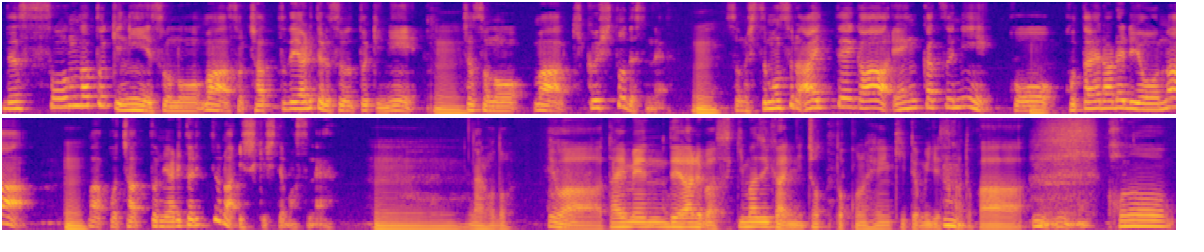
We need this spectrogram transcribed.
で、そんな時に、その、まあ、そチャットでやり取りするときに、うんじゃあその、まあ、聞く人ですね。うん。その質問する相手が円滑に、こう、答えられるような、うん。まあ、こう、チャットのやり取りっていうのは意識してますね。うーん。なるほど。要は、対面であれば隙間時間にちょっとこの辺聞いてもいいですかとか、うんうん。この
